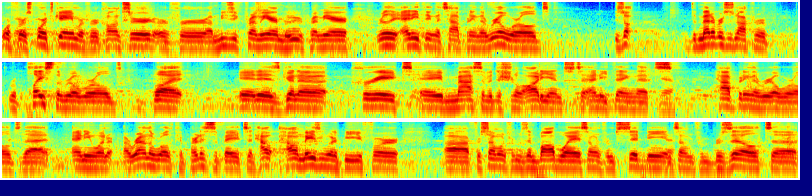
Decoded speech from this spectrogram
or for a sports game, or for a concert, or for a music premiere, movie premiere, really anything that's happening in the real world is not, the metaverse is not going to re- replace the real world, but it is going to create a massive additional audience to anything that's yeah. happening in the real world that anyone around the world can participate. And how, how amazing would it be for, uh, for someone from Zimbabwe, someone from Sydney, yeah. and someone from Brazil to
